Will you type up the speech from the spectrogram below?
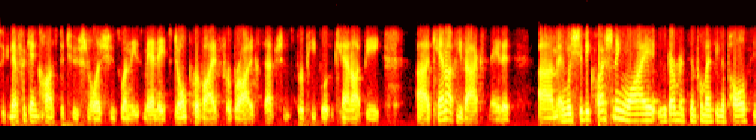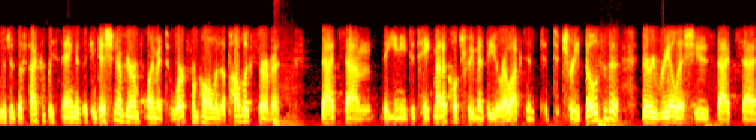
significant constitutional issues when these mandates don't provide for broad exceptions for people who cannot be, uh, cannot be vaccinated. Um, and we should be questioning why the government's implementing a policy which is effectively saying, as a condition of your employment, to work from home in the public service, that um, that you need to take medical treatment that you're reluctant to, to treat. Those are the very real issues that uh,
